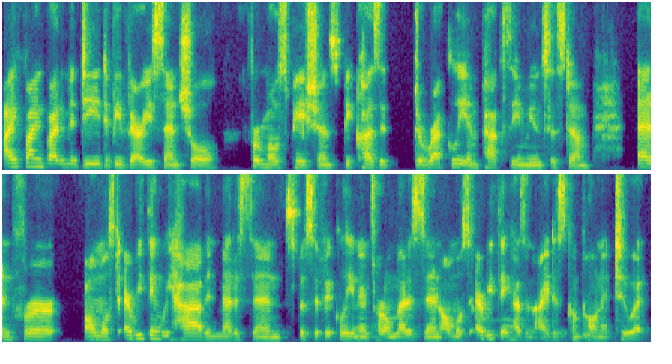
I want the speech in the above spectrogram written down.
I find vitamin D to be very essential for most patients because it directly impacts the immune system. And for almost everything we have in medicine, specifically in internal medicine, almost everything has an itis component to it.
